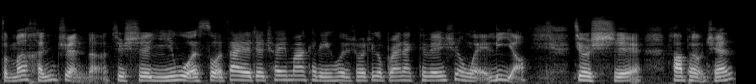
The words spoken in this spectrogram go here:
怎么很卷的，就是以我所在的这 trade marketing 或者说这个 brand activation 为例啊，就是发朋友圈。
